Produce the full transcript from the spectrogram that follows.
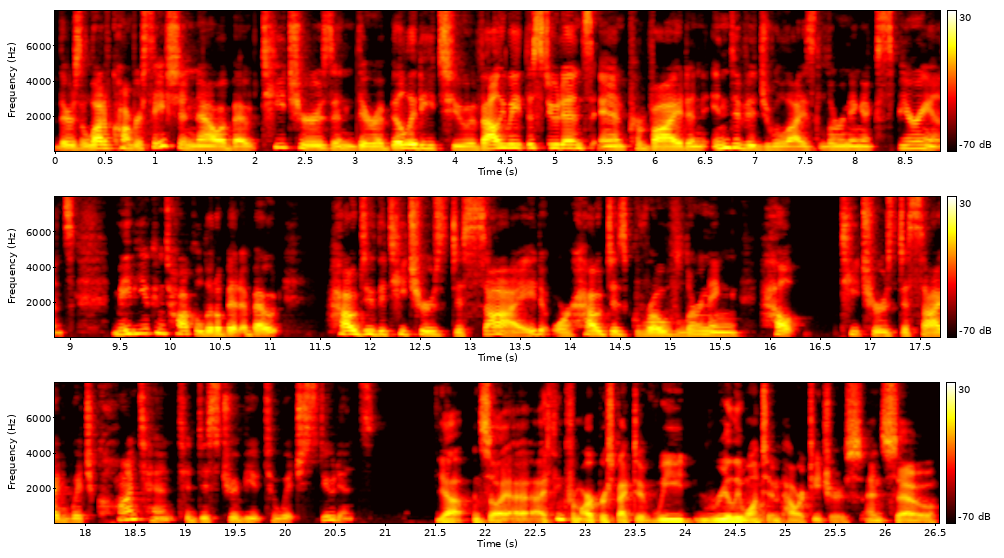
there's a lot of conversation now about teachers and their ability to evaluate the students and provide an individualized learning experience. Maybe you can talk a little bit about how do the teachers decide or how does grove learning help teachers decide which content to distribute to which students? Yeah and so I, I, think from our perspective we really want to empower teachers. And so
